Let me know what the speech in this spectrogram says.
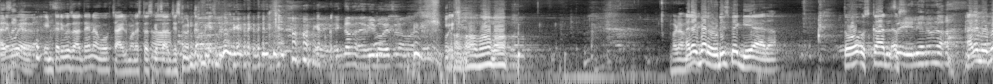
अरे वो। इंटरव्यूज़ आते हैं ना वो चाइल्ड मोलेस्टर्स के हाँ। साथ जिसमें उनका फेस ब्लर कर देते हैं। एकदम हैवी वॉइस में आवाज़ बट अरे एक बार ओडिस पे गे आया था। तो उसका एलियन हो अरे मेरे को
